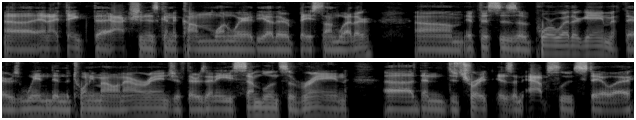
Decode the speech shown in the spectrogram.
Uh, and I think the action is going to come one way or the other based on weather. Um, if this is a poor weather game, if there's wind in the 20 mile an hour range, if there's any semblance of rain, uh, then Detroit is an absolute stay away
